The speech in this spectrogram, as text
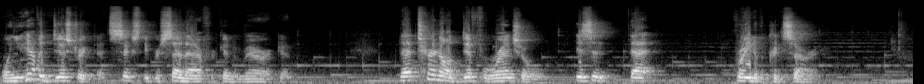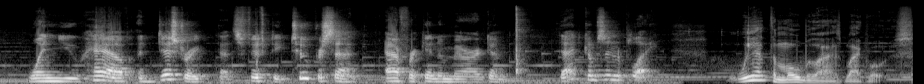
When you have a district that's 60% African American, that turnout differential isn't that great of a concern. When you have a district that's 52% African American, that comes into play. We have to mobilize black voters,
